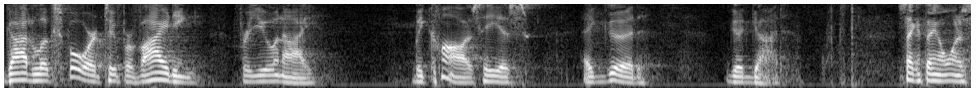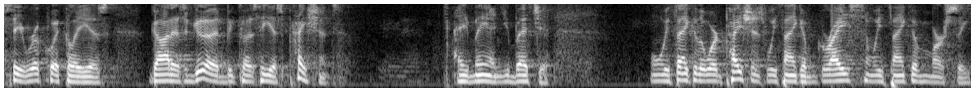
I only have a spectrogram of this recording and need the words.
God looks forward to providing for you and I because he is a good good God. Second thing I want to see real quickly is God is good because he is patient. Amen. Amen you betcha. When we think of the word patience, we think of grace and we think of mercy.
